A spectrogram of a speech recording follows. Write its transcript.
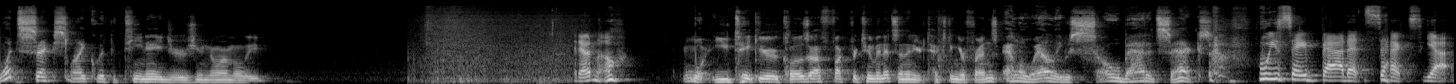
what's sex like with the teenagers you normally. I don't know. What, you take your clothes off, fuck for two minutes, and then you're texting your friends? LOL, he was so bad at sex. We say bad at sex, yeah.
